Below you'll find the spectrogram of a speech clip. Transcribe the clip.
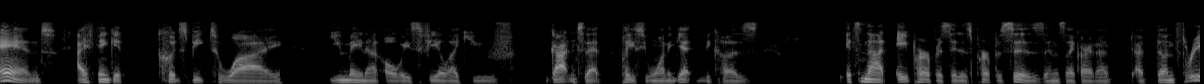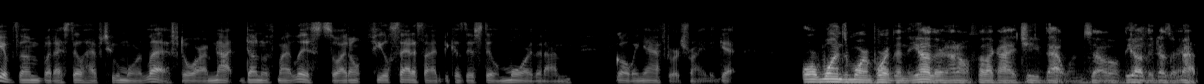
And I think it could speak to why you may not always feel like you've gotten to that place you want to get because it's not a purpose, it is purposes. And it's like, all right, I've, I've done three of them, but I still have two more left, or I'm not done with my list. So I don't feel satisfied because there's still more that I'm going after or trying to get. Or one's more important than the other, and I don't feel like I achieved that one. So the other doesn't matter.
